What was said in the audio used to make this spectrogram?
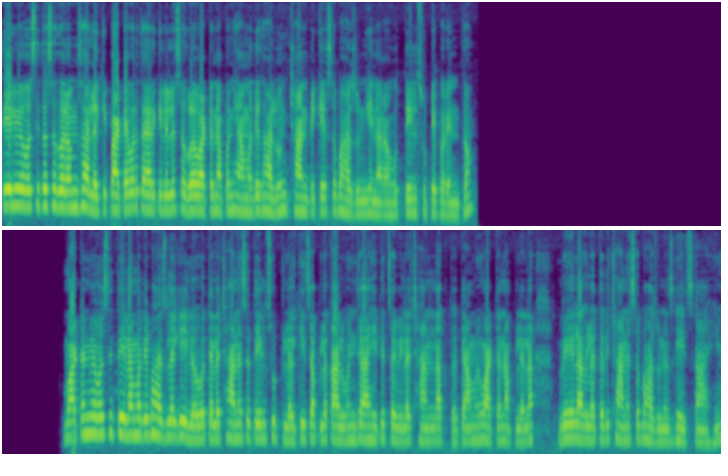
तेल व्यवस्थित असं गरम झालं की पाट्यावर तयार केलेलं सगळं वाटण आपण ह्यामध्ये घालून छानपैकी असं भाजून घेणार आहोत तेल सुटेपर्यंत. वाटण व्यवस्थित तेलामध्ये भाजलं गेलं व त्याला छान असं तेल सुटलं कीच आपलं कालवण जे आहे ते चवीला छान लागतं. त्यामुळे वाटण आपल्याला वेळ लागला तरी छान असं भाजूनच घ्यायचं आहे.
